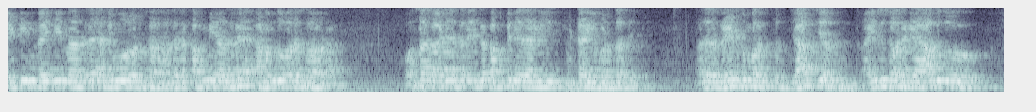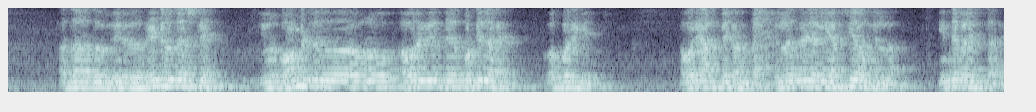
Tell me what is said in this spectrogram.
ಏಯ್ಟೀನ್ ನೈನ್ಟೀನ್ ಆದ್ರೆ ಹದಿಮೂರುವರೆ ಸಾವಿರ ಅದರ ಕಮ್ಮಿ ಆದ್ರೆ ಹನ್ನೊಂದುವರೆ ಸಾವಿರ. ಹೊಸ ಗಾಡಿ ಆದ್ರೆ ಈಗ ಕಂಪನಿಯದಾಗಿ ಫಿಟ್ ಆಗಿ ಬರ್ತದೆ. ಅದರ ರೇಟ್ ತುಂಬಾ ಜಾಸ್ತಿ ಅದು. ಐದು ಸಾವಿರಕ್ಕೆ ಆಗುದು, ಅದು ಅದು ರೇಟ್ ಇರೋದು ಅಷ್ಟೇ. ಇವರು ಗೌರ್ಮೆಂಟ್ ಅವರು ಅವರಿಗೆ ಕೊಟ್ಟಿದ್ದಾರೆ ಒಬ್ಬರಿಗೆ. ಅವರೇ ಹಾಕ್ಬೇಕಂತ. ಇಲ್ಲಾಂದ್ರೆ ಅಲ್ಲಿ ಎಫ್ ಸಿ ಆಗುದಿಲ್ಲ. ಹಿಂದೆ ಕಳಿಸ್ತಾರೆ.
